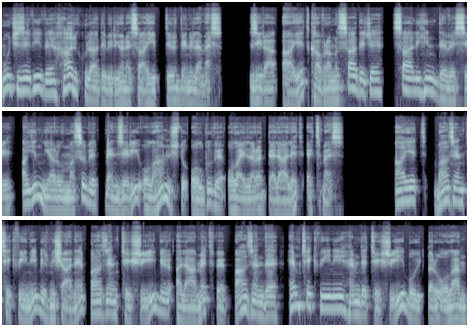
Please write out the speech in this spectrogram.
mucizevi ve harikulade bir yöne sahiptir denilemez. Zira ayet kavramı sadece salihin devesi, ayın yarılması ve benzeri olağanüstü olgu ve olaylara delalet etmez. Ayet bazen tekvini bir nişane, bazen teşrii bir alamet ve bazen de hem tekvini hem de teşrii boyutları olan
